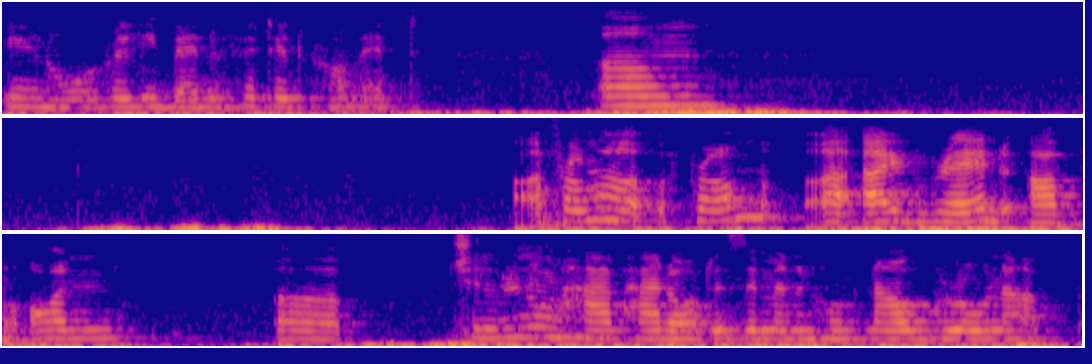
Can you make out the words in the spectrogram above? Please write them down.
you know, really benefited from it. Um, uh, from a, from uh, I've read up on uh, children who have had autism and who've now grown up,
